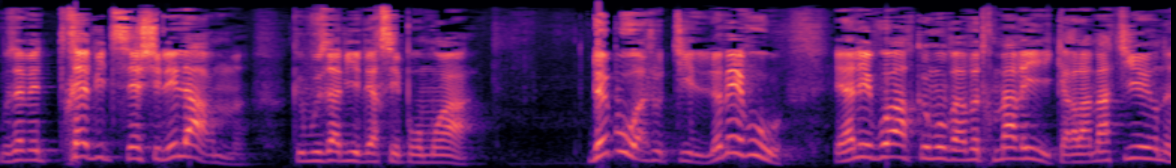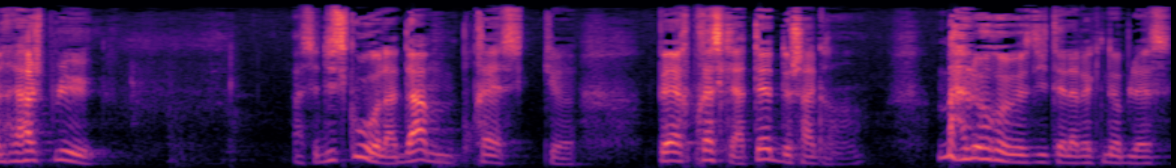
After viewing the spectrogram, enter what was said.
Vous avez très vite séché les larmes que vous aviez versées pour moi. Debout, ajoute-t-il, levez-vous et allez voir comment va votre mari, car la martyre ne lâche plus. À ce discours, la dame presque perd presque la tête de chagrin. Malheureuse, dit-elle avec noblesse,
